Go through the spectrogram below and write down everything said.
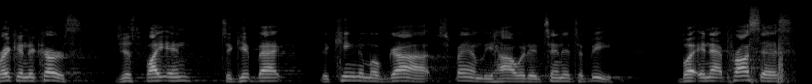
Breaking the curse, just fighting to get back the kingdom of God's family how it intended to be. But in that process,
